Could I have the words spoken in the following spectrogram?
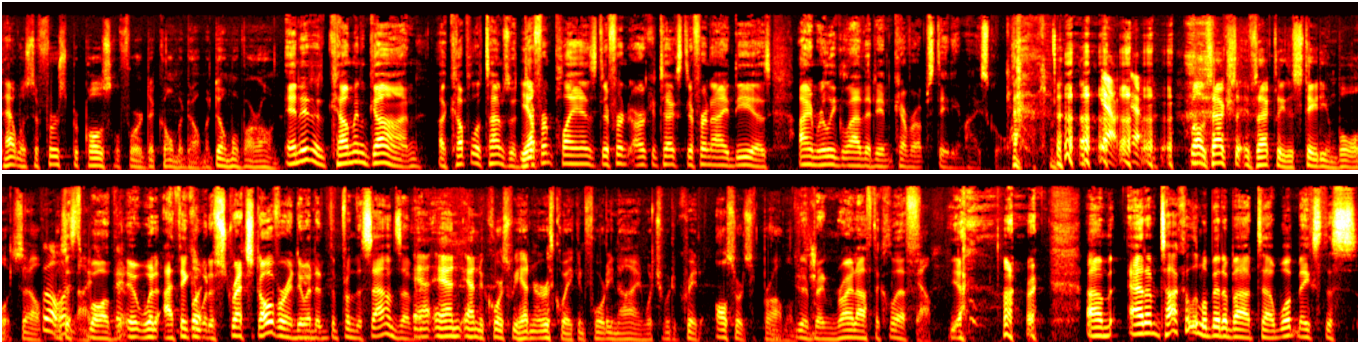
that was the first proposal for a Tacoma Dome, a dome of our own. And it had come and gone a couple of times with Yep. different plans, different architects, different ideas. I am really glad they didn't cover up Stadium High School. Yeah, yeah. Well, it's actually exactly the Stadium Bowl itself. Well, wasn't Just- it? well, it would. I think it would have stretched over into it from the sounds of it. and, and and of course we had an earthquake in '49, which would have created all sorts of problems. It would have been right off the cliff. Yeah. Yeah. All right. Um, Adam, talk a little bit about uh, what makes this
